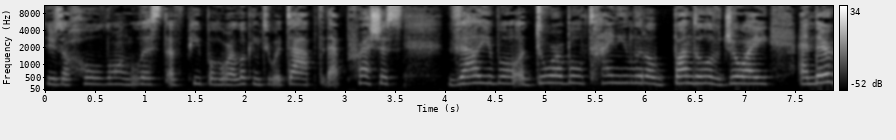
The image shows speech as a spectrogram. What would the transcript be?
There's a whole long list of people who are looking to adopt that precious, valuable, adorable, tiny little bundle of joy, and they're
